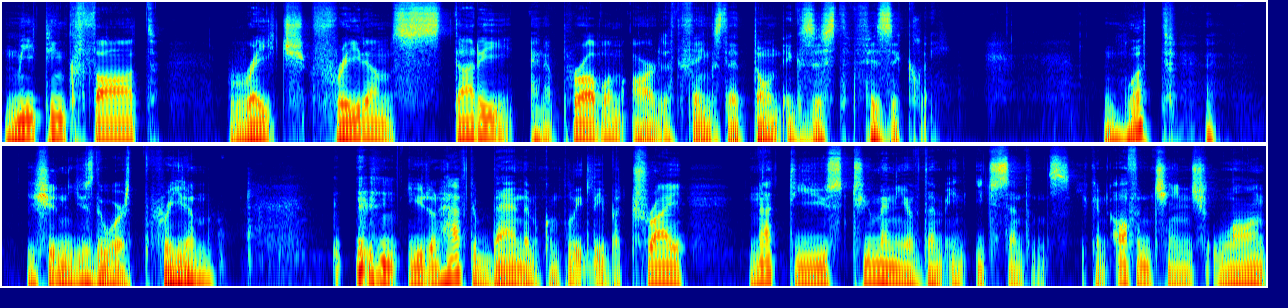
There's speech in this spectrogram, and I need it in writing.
Meeting thought, rage, freedom, study, and a problem are the things that don't exist physically. What? You shouldn't use the word freedom. you don't have to ban them completely, but try not to use too many of them in each sentence. You can often change long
